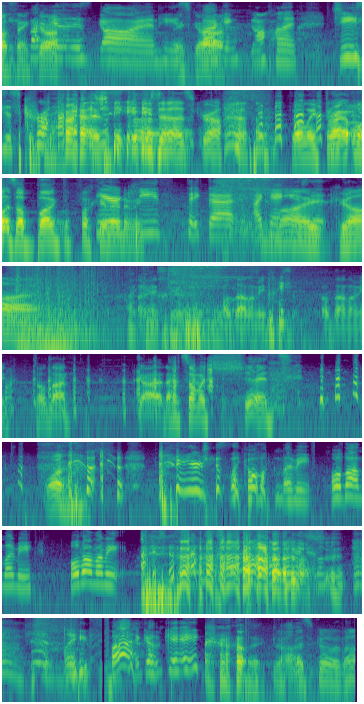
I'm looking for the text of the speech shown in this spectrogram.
Oh, thank fucking God. is gone. He's Thank God. fucking gone. Jesus Christ. Jesus Christ. The only threat was a bugged fucking Here, enemy. Keith, take that. I can't My use it. My God. I Okay. can't hear. Hold on, let me. Hold on, let me. Hold on. God, I have so much shit. What? You're just like, hold on, let me. Hold on, let me. Hold on, let me. I just have to- Shit. like, fuck, okay? oh my God. What's going on?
